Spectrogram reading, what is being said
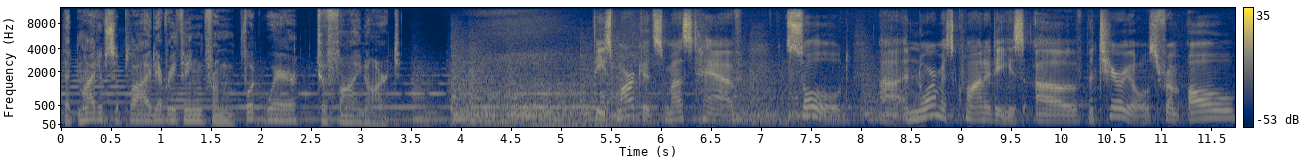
that might have supplied everything from footwear to fine art. These markets must have sold uh, enormous quantities of materials from all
